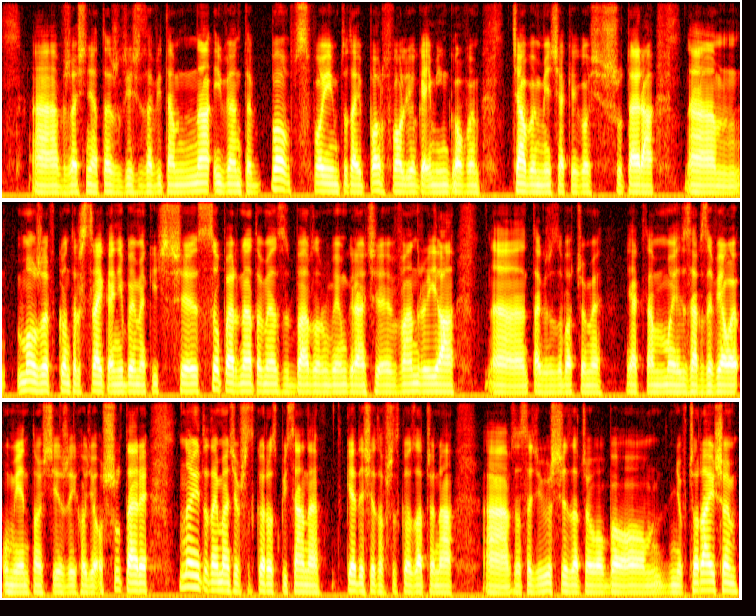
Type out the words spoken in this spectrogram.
września też gdzieś zawitam na eventy, bo w swoim tutaj portfolio gamingowym chciałbym mieć jakiegoś shootera. Em, może w Counter Strike'a nie byłem jakiś e, super, natomiast bardzo lubię grać e, w Unreal'a, e, także zobaczymy jak tam moje zardzewiałe umiejętności, jeżeli chodzi o shootery. No i tutaj macie wszystko rozpisane, kiedy się to wszystko zaczyna. A w zasadzie już się zaczęło, bo dniu wczorajszym.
